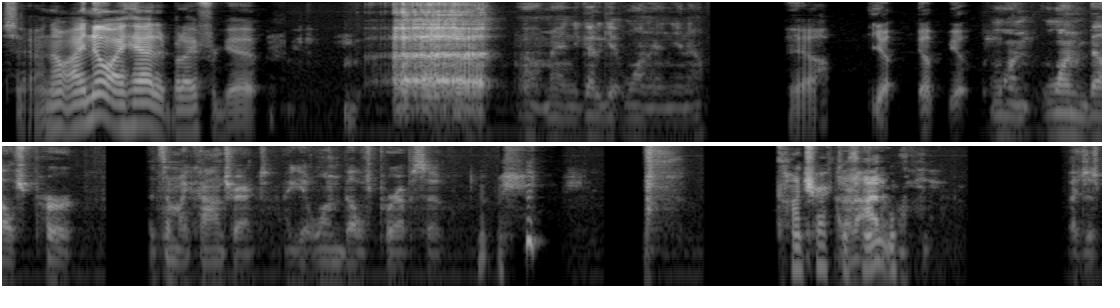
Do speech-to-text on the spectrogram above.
So I know I know I had it, but I forget. oh man, you got to get one in. You know, Yeah. Yep. Yep. Yep. one one belch per. That's in my contract. I get one belch per episode. Contract with know. I? I just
